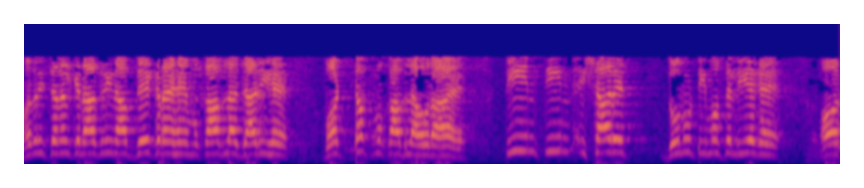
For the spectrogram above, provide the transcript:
مدری چینل کے ناظرین، آپ دیکھ رہے ہیں، مقابلہ جاری ہے، بہت ٹف مقابلہ ہو رہا ہے۔ تین تین اشارے دونوں ٹیموں سے لیے گئے اور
